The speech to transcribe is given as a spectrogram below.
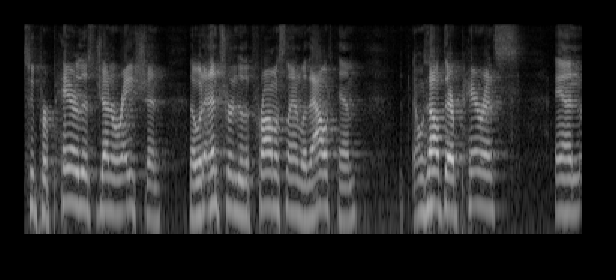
to prepare this generation that would enter into the promised land without him and without their parents. And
